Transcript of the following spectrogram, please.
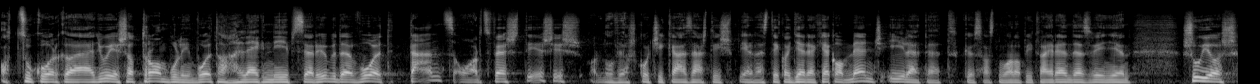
A cukorka ágyú és a trambulin volt a legnépszerűbb, de volt tánc, arcfestés és a lovas kocsikázást is élvezték a gyerekek a Mencs Életet közhasznú alapítvány rendezvényén. Súlyos,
